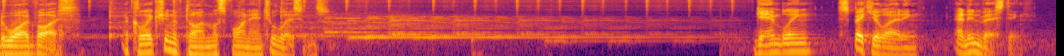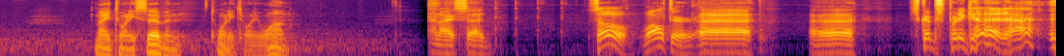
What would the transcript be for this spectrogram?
to Wide Vice, a collection of timeless financial lessons. Gambling, speculating, and investing. May 27, 2021. And I said, So, Walter, uh, uh, script's pretty good, huh?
